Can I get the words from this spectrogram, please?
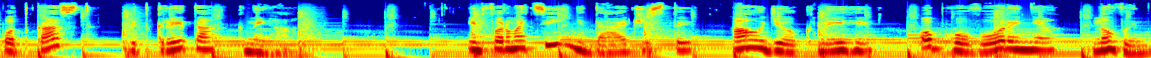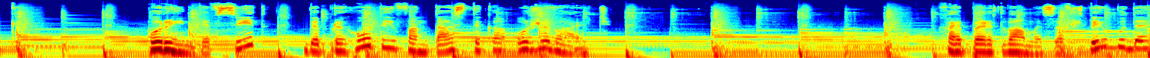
Подкаст Відкрита книга. Інформаційні дайджести, аудіокниги, обговорення, новинки. Пориньте в світ, де пригоди і фантастика оживають. Хай перед вами завжди буде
